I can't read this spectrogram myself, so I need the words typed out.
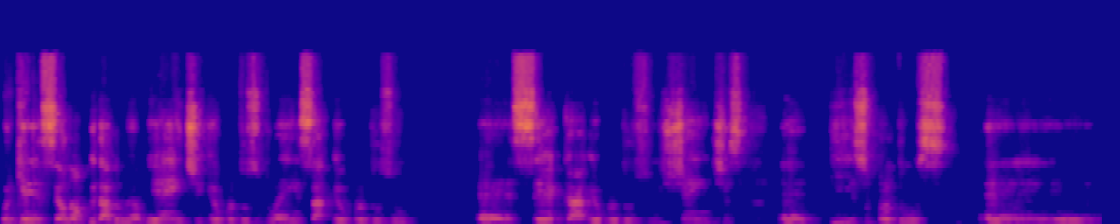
Porque se eu não cuidar do meio ambiente, eu produzo doença, eu produzo é, seca, eu produzo enchentes, é, e isso produz é,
